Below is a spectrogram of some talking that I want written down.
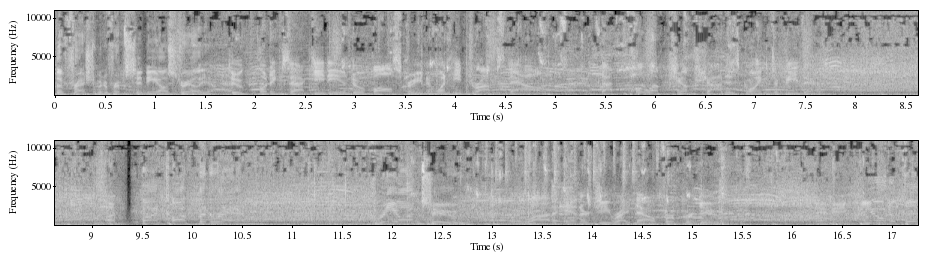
the freshman from Sydney, Australia. Duke putting Zach Edey into a ball screen, and when he drops down, that pull-up jump shot is going to be there. By Kaufman-Renn. Three on two. A lot of energy right now for Purdue. And a beautiful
